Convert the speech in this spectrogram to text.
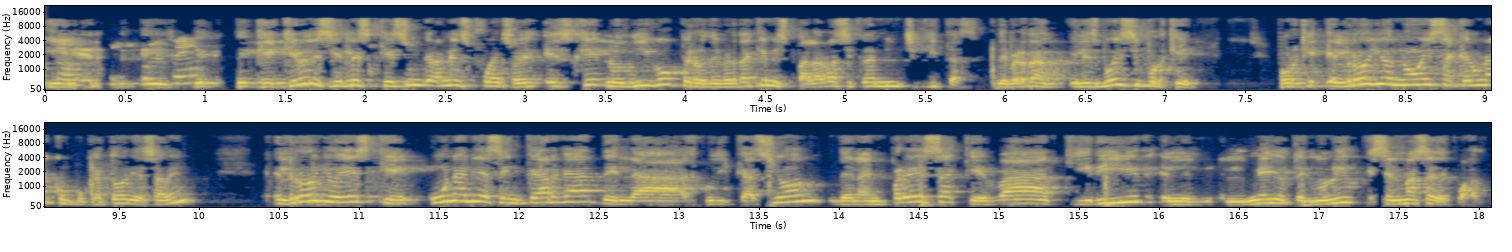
y que quiero decirles que es un gran esfuerzo, es, es, que lo digo, pero de verdad que mis palabras se quedan bien chiquitas, de verdad, y les voy a decir por qué, porque el rollo no es sacar una convocatoria, ¿saben? El rollo es que un área se encarga de la adjudicación de la empresa que va a adquirir el, medio tecnológico que es el más adecuado.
